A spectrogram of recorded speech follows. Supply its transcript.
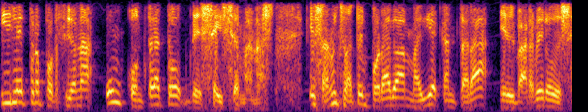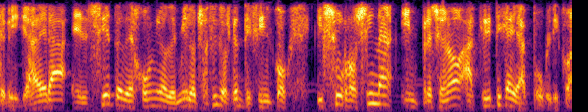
y le proporciona un contrato de seis semanas. Esa misma temporada, María cantará El Barbero de Sevilla. Era el 7 de junio de 1825 y su Rosina impresionó a crítica y al público.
